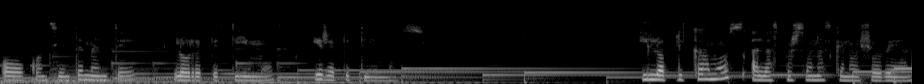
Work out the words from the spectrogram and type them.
o conscientemente lo repetimos y repetimos. Y lo aplicamos a las personas que nos rodean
